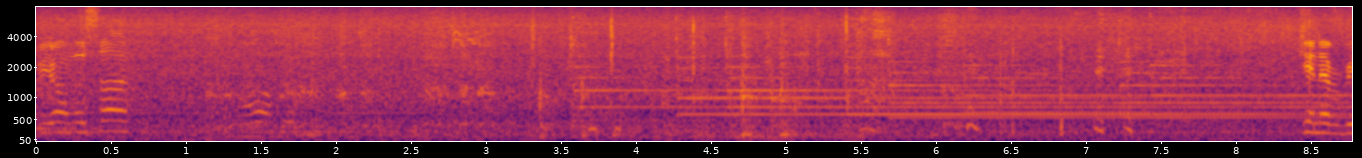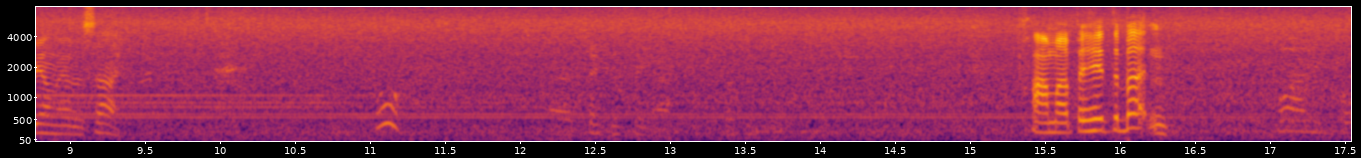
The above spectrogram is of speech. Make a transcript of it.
We on this side? Can never be on the other side. Whew. Alright, check this thing out. Climb up and hit the button. Climbing pole.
